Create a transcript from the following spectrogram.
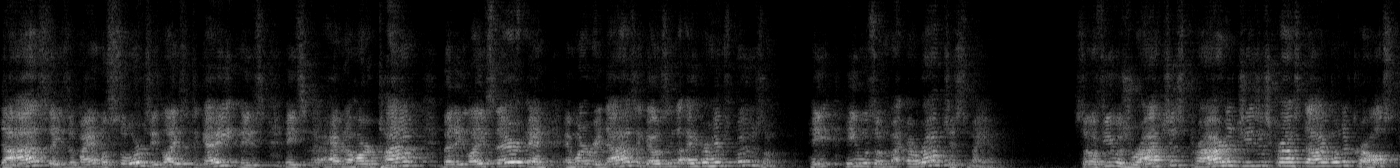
dies. He's a man with sores. He lays at the gate and he's, he's having a hard time, but he lays there and, and whenever he dies, he goes into Abraham's bosom. He, he was a, a righteous man. So if you was righteous prior to Jesus Christ dying on the cross,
